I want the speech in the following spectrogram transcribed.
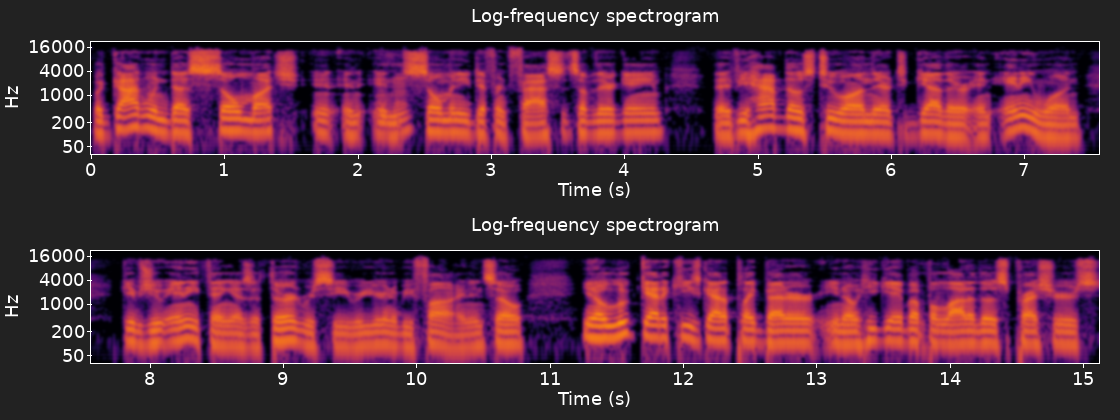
But Godwin does so much in, in, in mm-hmm. so many different facets of their game that if you have those two on there together and anyone gives you anything as a third receiver, you're going to be fine. And so, you know, Luke Goedeke's got to play better. You know, he gave up a lot of those pressures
